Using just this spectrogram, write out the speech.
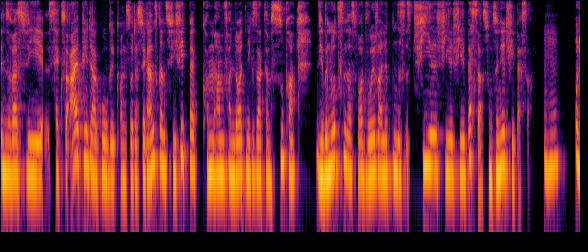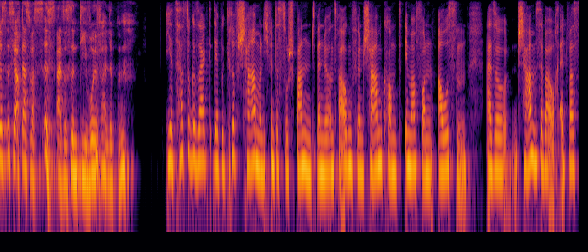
in sowas wie Sexualpädagogik und so, dass wir ganz, ganz viel Feedback bekommen haben von Leuten, die gesagt haben, super, wir benutzen das Wort Vulvalippen, das ist viel, viel, viel besser, es funktioniert viel besser. Mhm. Und das ist ja auch das, was es ist, also es sind die Vulvalippen. Jetzt hast du gesagt, der Begriff Scham, und ich finde das so spannend, wenn wir uns vor Augen führen, Scham kommt immer von außen. Also Scham ist aber auch etwas,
